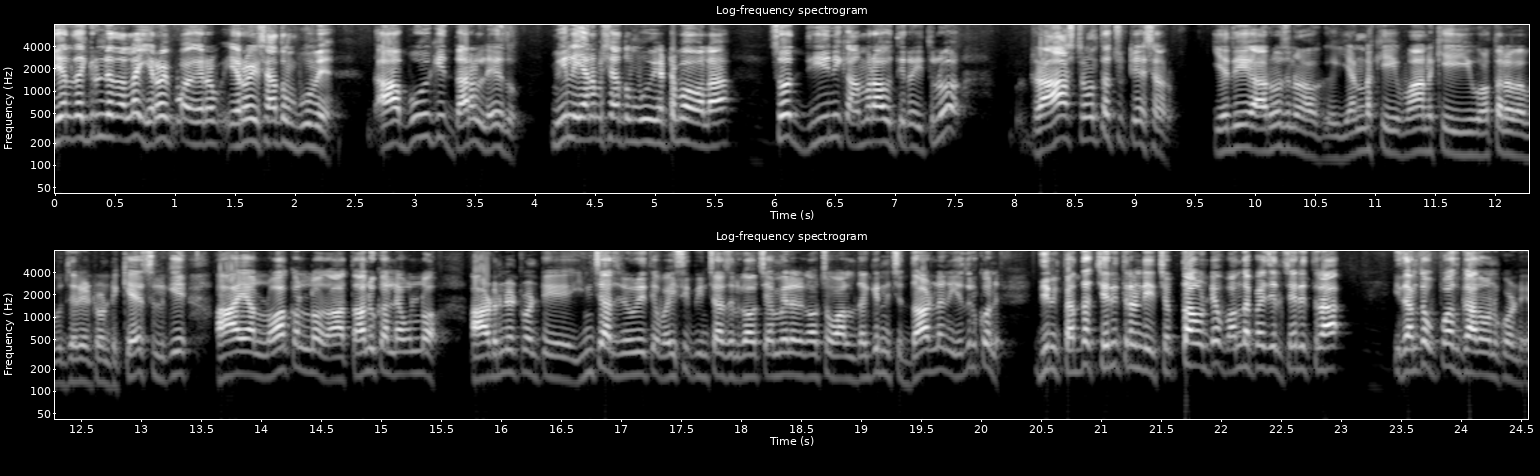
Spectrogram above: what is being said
వీళ్ళ దగ్గర ఉండేదల్లా ఇరవై ఇరవై శాతం భూమే. ఆ భూమికి ధర లేదు. మిగిలిన ఎనభై శాతం భూమి ఎట్టపోవాలా సో దీనికి అమరావతి రైతులు రాష్ట్రం అంతా చుట్టేశారు. ఏది ఆ రోజున ఎండకి వానకి ఈ ఉతల జరిగేటువంటి కేసులకి ఆయా లోకల్లో ఆ తాలూకా లెవెల్లో ఆడున్నటువంటి ఇన్ఛార్జ్ ఎవరైతే వైసీపీ ఇన్ఛార్జీలు కావచ్చు ఎమ్మెల్యేలు కావచ్చు వాళ్ళ దగ్గర నుంచి దాడులను ఎదుర్కొని దీనికి పెద్ద చరిత్ర అండి. చెప్తా ఉంటే వంద పేజీల చరిత్ర. ఇదంతా ఉపోద్ఘాతం అనుకోండి.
